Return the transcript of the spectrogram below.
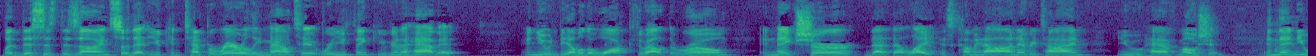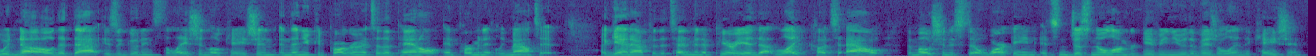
but this is designed so that you can temporarily mount it where you think you're going to have it, and you would be able to walk throughout the room and make sure that that light is coming on every time you have motion. And then you would know that that is a good installation location, and then you could program it to the panel and permanently mount it. Again, after the 10 minute period, that light cuts out, the motion is still working, it's just no longer giving you the visual indication.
